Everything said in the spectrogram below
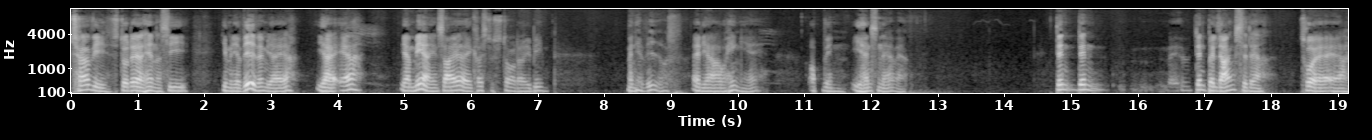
Tør vi stå derhen og sige, Jamen, jeg ved, hvem jeg er. Jeg er, jeg er mere end sejrer i Kristus, står der i Bibelen. Men jeg ved også, at jeg er afhængig af opvinden i hans nærvær. Den, den, den balance der, tror jeg er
